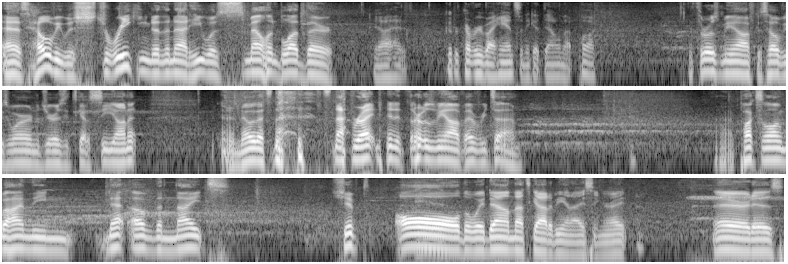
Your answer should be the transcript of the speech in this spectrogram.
as Helvey was streaking to the net. He was smelling blood there. Yeah, had good recovery by Hanson to get down on that puck. It throws me off because Helvey's wearing a jersey. It's got a C on it. And I know that's not, it's not right, and it throws me off every time. Uh, puck's along behind the net of the Knights. Shipped all the way down. That's got to be an icing, right? There it is.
